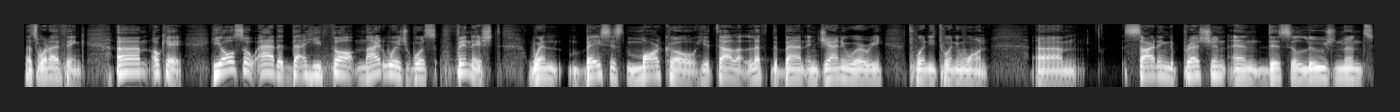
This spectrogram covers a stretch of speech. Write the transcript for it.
that's what I think. Um, okay, he also added that he thought Nightwish was finished when bassist Marco Hietala left the band in January 2021. Um, citing depression and disillusionment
